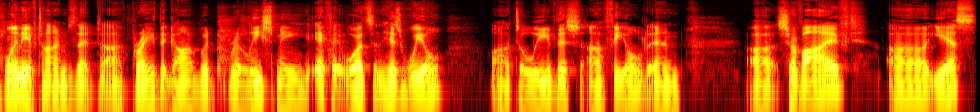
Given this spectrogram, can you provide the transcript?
Plenty of times that I prayed that God would release me if it wasn't His will uh, to leave this uh, field and uh, survived, uh, yes.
